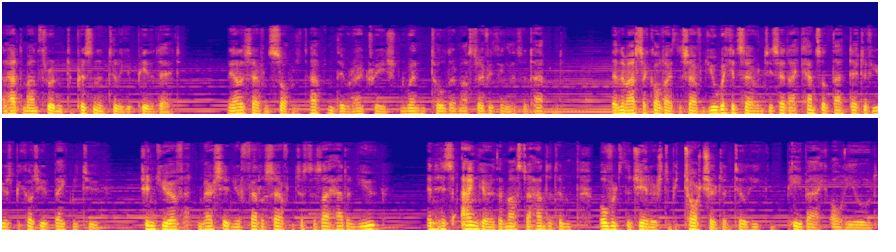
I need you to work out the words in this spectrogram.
and had the man thrown into prison until he could pay the debt. The other servants saw what had happened, they were outraged and went and told their master everything that had happened. Then the master called out the servant, You wicked servant, he said, I cancelled that debt of yours because you had begged me to. Shouldn't you have had mercy on your fellow servant just as I had on you? In his anger, the master handed him over to the jailers to be tortured until he could pay back all he owed.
